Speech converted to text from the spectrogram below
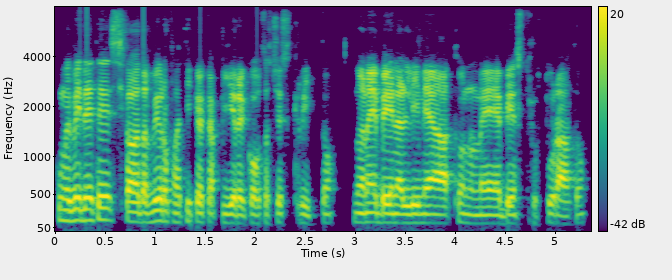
come vedete si fa davvero fatica a capire cosa c'è scritto. Non è ben allineato, non è ben strutturato.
